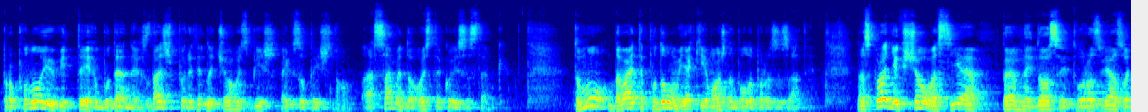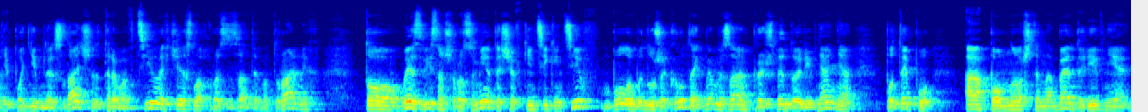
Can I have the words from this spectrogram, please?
Пропоную від тих буденних задач перейти до чогось більш екзотичного, а саме до ось такої системки. Тому давайте подумаємо, як її можна було б розв'язати. Насправді, якщо у вас є певний досвід у розв'язуванні подібних задач, де треба в цілих числах розв'язати натуральних, то ви, звісно ж, розумієте, що в кінці кінців було би дуже круто, якби ми з вами прийшли до рівняння по типу А помножити на Б дорівнює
